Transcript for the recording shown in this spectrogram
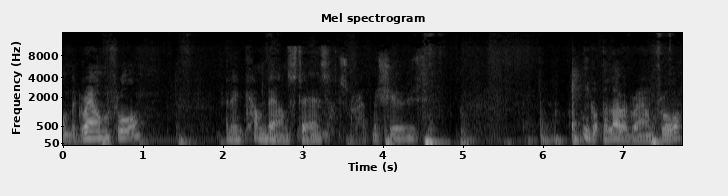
on the ground floor. And then come downstairs. Just grab my shoes. You've got the lower ground floor.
